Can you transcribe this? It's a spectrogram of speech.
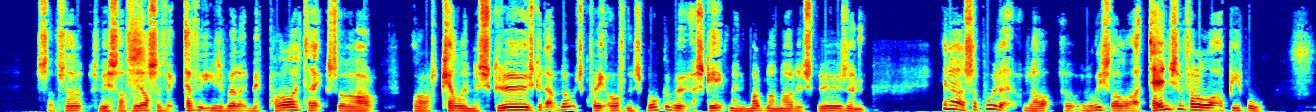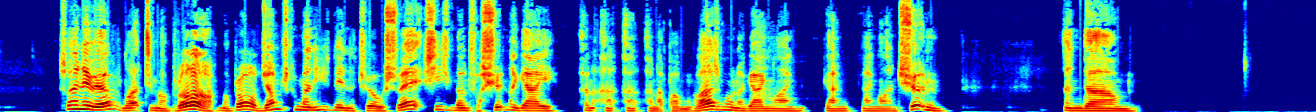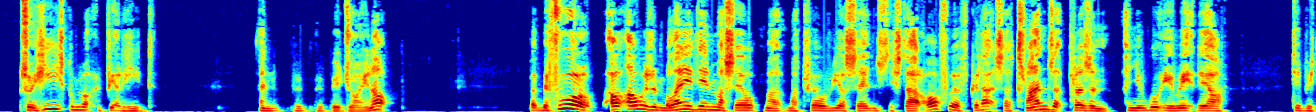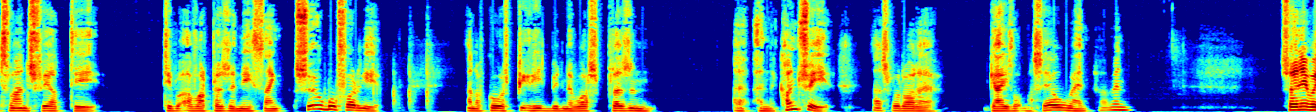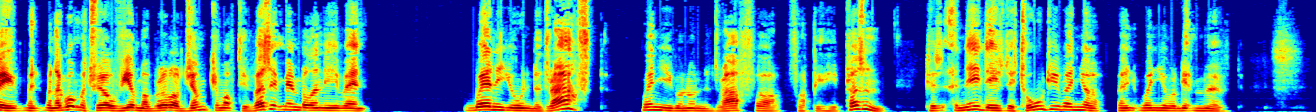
with subversive activities, whether it be politics or or killing the screws, because that, that was quite often spoke about escaping and murdering all the screws. And, you know, I suppose it released a lot of tension for a lot of people. So anyway, I was like to my brother. My brother Jim's come in, he's doing the 12 sweats. He's been for shooting a guy in, in, in a pub in Glasgow in a gangland, gang, gangland shooting. And um, so he's come up with Peter Peterhead and we, join up. But before, I, I was in myself, my, my 12 year sentence to start off with, because that's a transit prison and you've got to wait there to be transferred to, to whatever prison they think suitable for you. And of course, Peterhead being the worst prison in the country, that's where all the guys like myself went. I mean, so anyway, when, I got my 12 year, my brother Jim came up to visit me in Barlinnie. He went, when are you on the draft? When are you going on the draft for, for Peterhead Prison? Because in the days they told you when you when, when you were getting moved.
